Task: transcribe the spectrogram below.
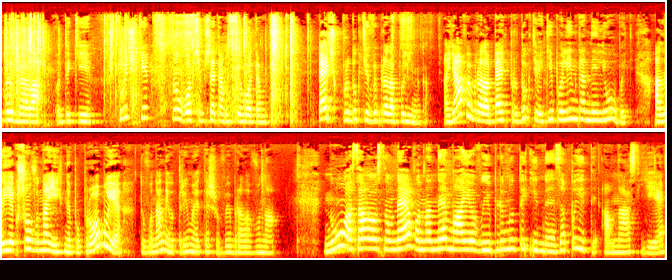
Вибрала отакі штучки. Ну, в общем, ще там всього там 5 продуктів вибрала Полінка. А я вибрала 5 продуктів, які Полінка не любить. Але якщо вона їх не попробує, то вона не отримає те, що вибрала вона. Ну, а саме основне, вона не має виплюнути і не запити. А в нас є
